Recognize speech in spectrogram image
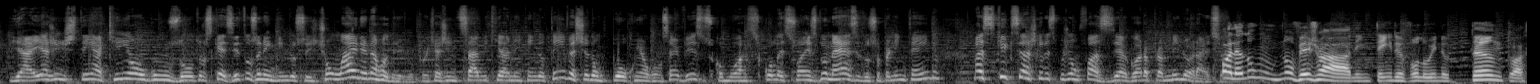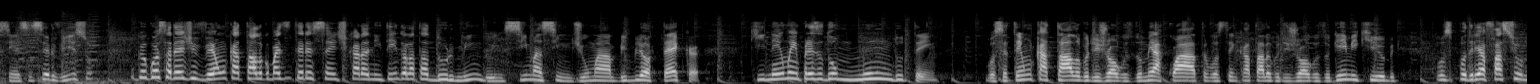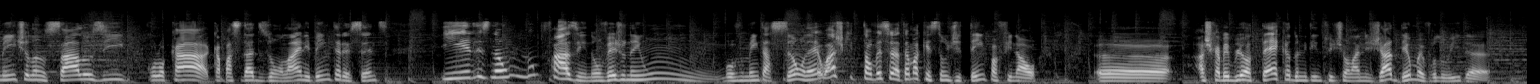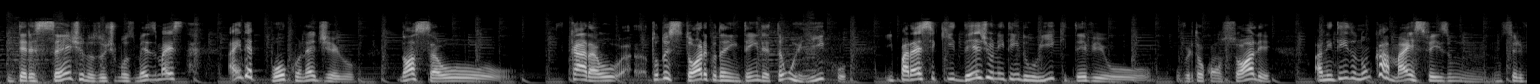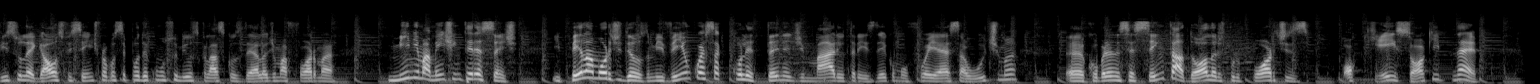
E aí a gente tem aqui em alguns outros quesitos o Nintendo Switch Online, né, Rodrigo? Porque a gente sabe que a Nintendo tem investido um pouco em alguns serviços, como as coleções do NES e do Super Nintendo. Mas o que, que você acha que eles podiam fazer agora para melhorar isso? Olha, eu não, não vejo a Nintendo evoluindo tanto assim esse serviço. O que eu gostaria de ver é um catálogo mais interessante. Cara, a Nintendo ela tá dormindo em cima assim de uma biblioteca que nenhuma empresa do mundo tem. Você tem um catálogo de jogos do 64, você tem um catálogo de jogos do GameCube. Você poderia facilmente lançá-los e colocar capacidades online bem interessantes. E eles não, não fazem, não vejo nenhuma movimentação, né? Eu acho que talvez seja até uma questão de tempo, afinal. Uh, acho que a biblioteca do Nintendo Switch Online já deu uma evoluída interessante nos últimos meses, mas ainda é pouco, né, Diego? Nossa, o. Cara, o, todo o histórico da Nintendo é tão rico e parece que desde o Nintendo Wii, que teve o, o Virtual Console, a Nintendo nunca mais fez um, um serviço legal o suficiente para você poder consumir os clássicos dela de uma forma minimamente interessante. E pelo amor de Deus, não me venham com essa coletânea de Mario 3D como foi essa última, uh, cobrando 60 dólares por portes ok, só que, né,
